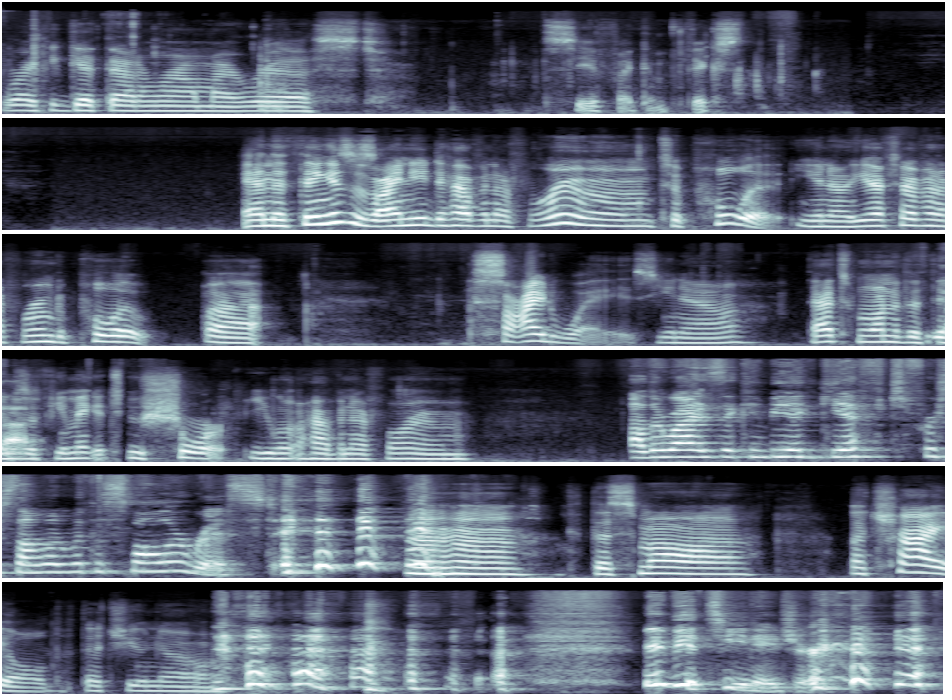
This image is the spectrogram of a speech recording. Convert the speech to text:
where I could get that around my wrist. Let's see if I can fix. And the thing is, is I need to have enough room to pull it. You know, you have to have enough room to pull it uh, sideways. You know, that's one of the things. Yeah. If you make it too short, you won't have enough room. Otherwise, it can be a gift for someone with a smaller wrist. mm-hmm. The small, a child that you know. maybe a teenager.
